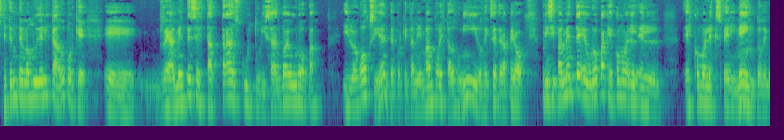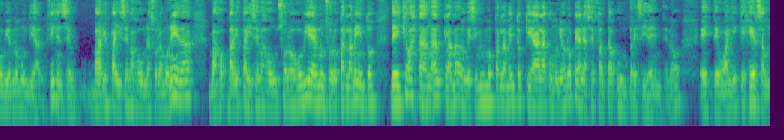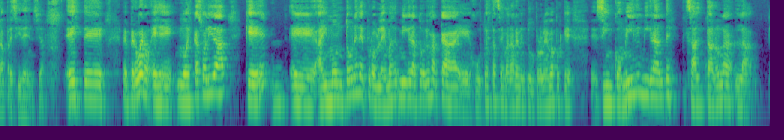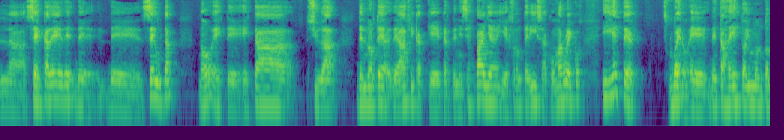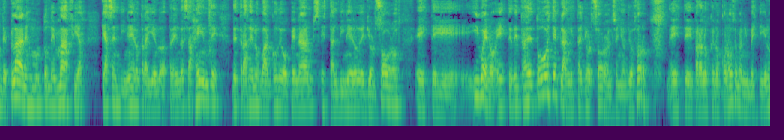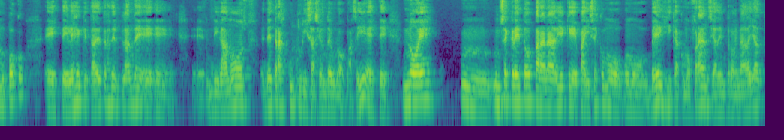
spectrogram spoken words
este es un tema muy delicado porque eh, realmente se está transculturizando a Europa y luego a Occidente, porque también van por Estados Unidos, etc. Pero principalmente Europa, que es como el es como el experimento de gobierno mundial. Fíjense, varios países bajo una sola moneda, bajo, varios países bajo un solo gobierno, un solo parlamento. De hecho, hasta han aclamado en ese mismo parlamento que a la Comunidad Europea le hace falta un presidente, ¿no? Este, o alguien que ejerza una presidencia. Este, eh, pero bueno, eh, no es casualidad que eh, hay montones de problemas migratorios acá. justo esta semana reventó un problema porque 5.000 migrantes saltaron la, la, cerca de, Ceuta, ¿no? Este, esta ciudad del norte de África que pertenece a España y es fronteriza con Marruecos. Y este, bueno, eh, detrás de esto hay un montón de planes, un montón de mafias que hacen dinero trayendo, trayendo a esa gente. Detrás de los barcos de Open Arms está el dinero de George Soros. Este, y bueno, este, detrás de todo este plan está George Soros, el señor George Soros. Este, para los que no conocen, bueno, investiguen un poco. Este, él es el que está detrás del plan de, eh, eh, digamos, de transculturización de Europa. ¿sí? Este, no es un secreto para nadie que países como, como Bélgica, como Francia, dentro de nada ya,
